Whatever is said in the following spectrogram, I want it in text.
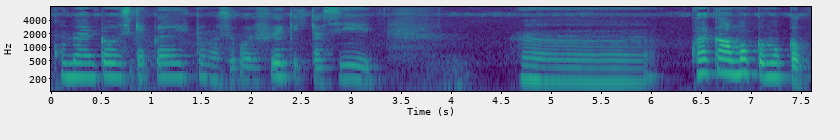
コメントをしてくれる人もすごい増えてきたしうんこれからもっともっと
